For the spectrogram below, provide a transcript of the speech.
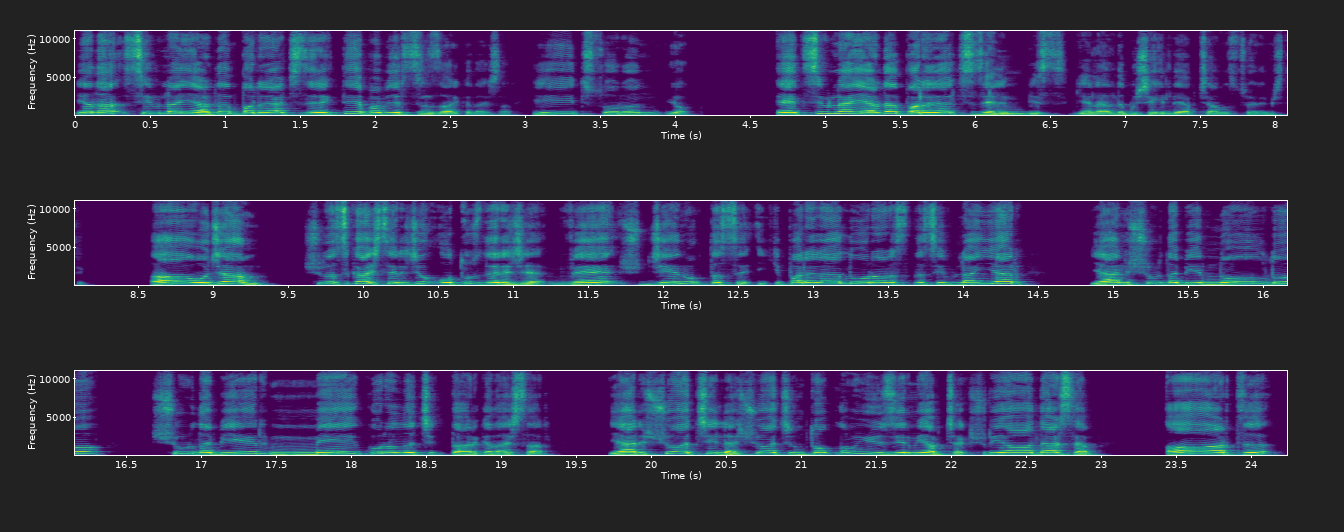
Ya da sivrilen yerden paralel çizerek de yapabilirsiniz arkadaşlar. Hiç sorun yok. Evet sivrilen yerden paralel çizelim biz. Genelde bu şekilde yapacağımızı söylemiştik. Aa hocam şurası kaç derece? 30 derece. Ve şu C noktası iki paralel doğru arasında sivrilen yer. Yani şurada bir ne oldu? Şurada bir M kuralı çıktı arkadaşlar. Yani şu açıyla şu açının toplamı 120 yapacak. Şuraya A dersem A artı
